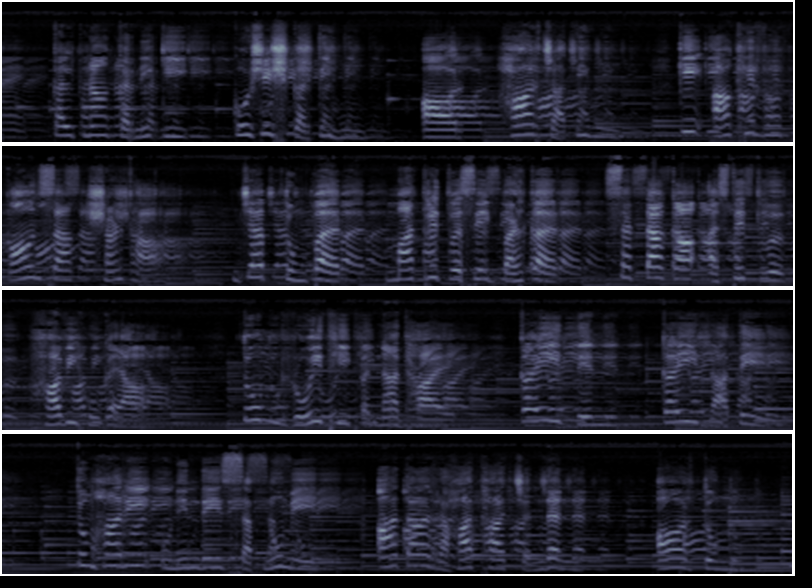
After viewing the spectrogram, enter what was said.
कल्पना करने की कोशिश करती हूँ और हार जाती हूँ कि आखिर वह कौन सा क्षण था जब तुम पर मातृत्व से बढ़कर सत्ता का अस्तित्व हावी हो गया। तुम रोई थी, पन्ना धाय। कई दिन, कई रातें, तुम्हारे उनिंदे सपनों में आता रहा था चंदन, और तुम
